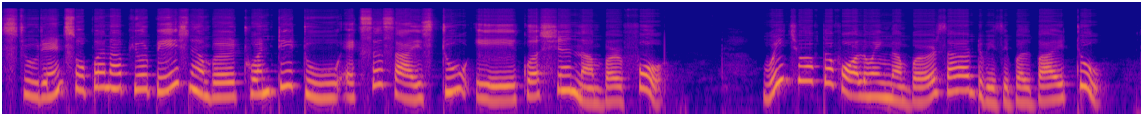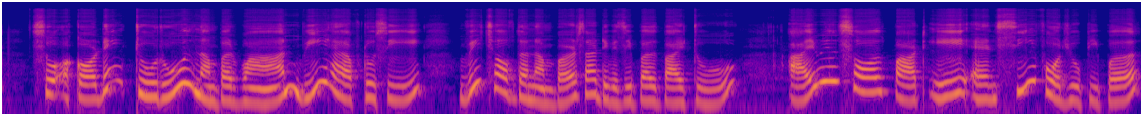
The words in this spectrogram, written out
Students, open up your page number 22, exercise 2a, question number 4. Which of the following numbers are divisible by 2? So, according to rule number 1, we have to see which of the numbers are divisible by 2 I will solve part A and C for you people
